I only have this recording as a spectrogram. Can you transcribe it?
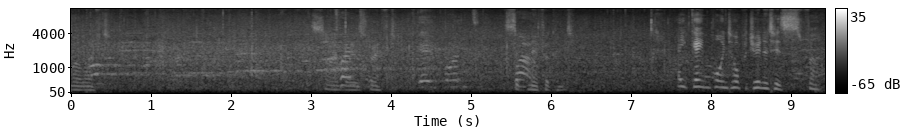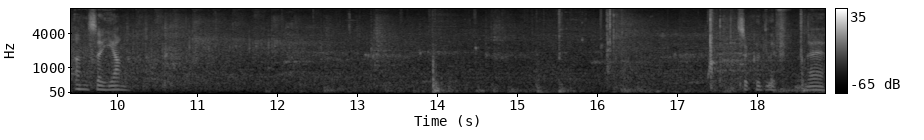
Well left. Sideways. Game point. Wow. Significant. Eight game point opportunities for An Se Young. It's a good lift from there.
